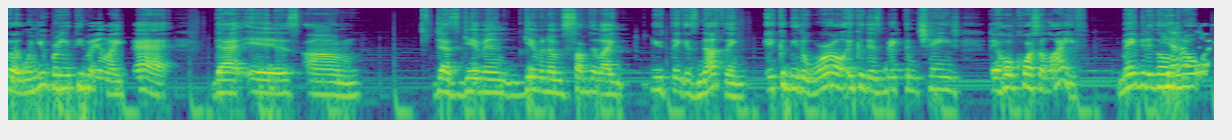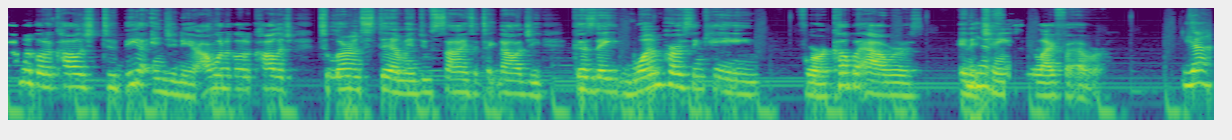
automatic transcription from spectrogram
But when you bring people in like that, that is um, just giving giving them something like you think is nothing. It could be the world. It could just make them change their whole course of life. Maybe to go, yeah. you know what? I want to go to college to be an engineer. I want to go to college to learn STEM and do science and technology because they one person came for a couple hours and it yes. changed their life forever. Yeah.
